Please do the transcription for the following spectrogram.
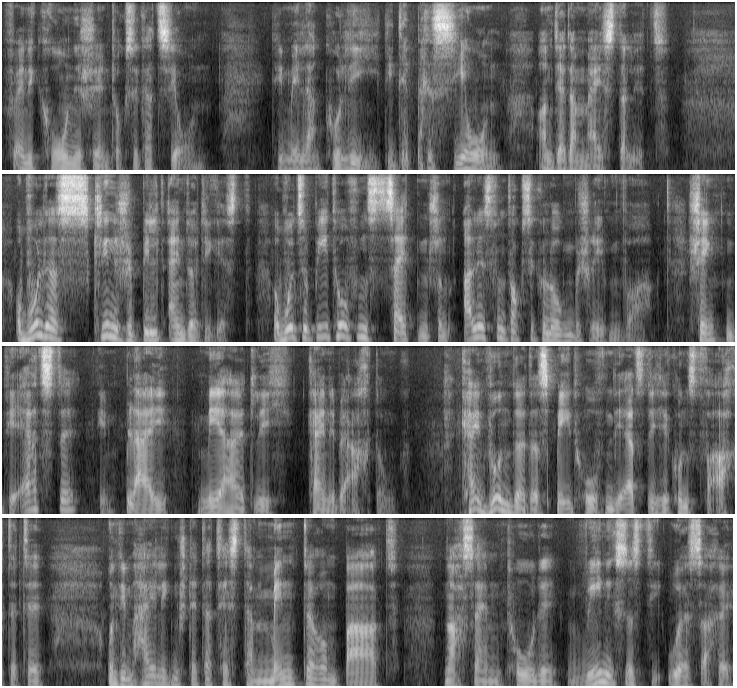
für eine chronische Intoxikation. Die Melancholie, die Depression, an der der Meister litt. Obwohl das klinische Bild eindeutig ist, obwohl zu Beethovens Zeiten schon alles von Toxikologen beschrieben war, schenken die Ärzte dem Blei mehrheitlich keine Beachtung. Kein Wunder, dass Beethoven die ärztliche Kunst verachtete und im Heiligenstädter Testament darum bat, nach seinem Tode wenigstens die Ursache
